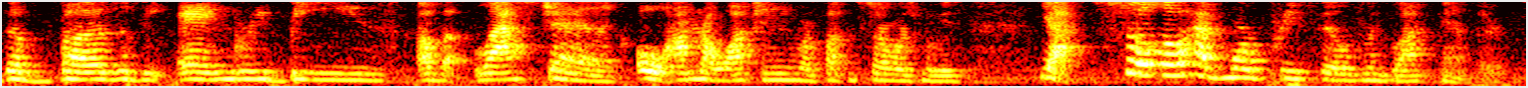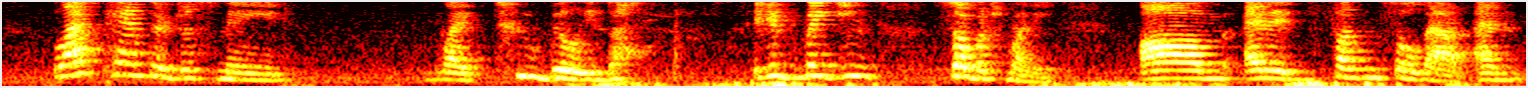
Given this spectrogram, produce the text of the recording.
the buzz of the angry bees of Last Jedi. Like, oh, I'm not watching any more fucking Star Wars movies. Yeah, Solo had more pre-sales than Black Panther. Black Panther just made like two billion dollars. like it's making so much money, um, and it fucking sold out. And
